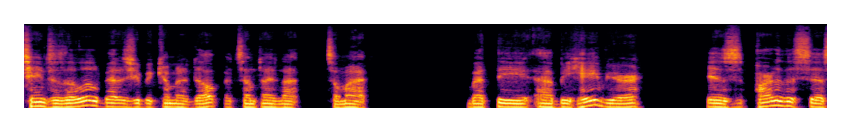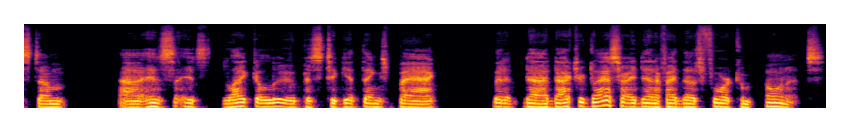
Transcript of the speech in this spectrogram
changes a little bit as you become an adult, but sometimes not so much. But the uh, behavior is part of the system. Uh, it's it's like a loop. It's to get things back, But uh, Dr. Glasser identified those four components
